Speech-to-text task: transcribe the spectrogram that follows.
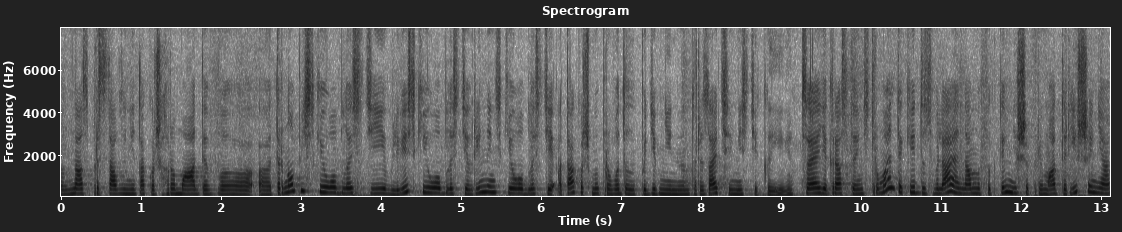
в нас представлені також громади в е, Тернопільській області, в Львівській області, в Рівненській області, а також ми проводили подібні інвентаризації в місті Києві. Це якраз той інструмент, який дозволяє нам ефективніше приймати рішення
